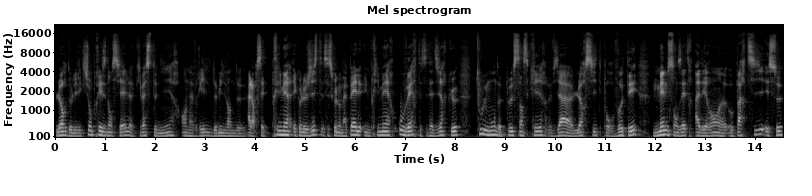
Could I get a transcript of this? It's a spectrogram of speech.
lors de l'élection présidentielle qui va se tenir en avril 2022. Alors cette primaire écologiste, c'est ce que l'on appelle une primaire ouverte, c'est-à-dire que tout le monde peut s'inscrire via leur site pour voter, même sans être adhérent euh, au parti, et ce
